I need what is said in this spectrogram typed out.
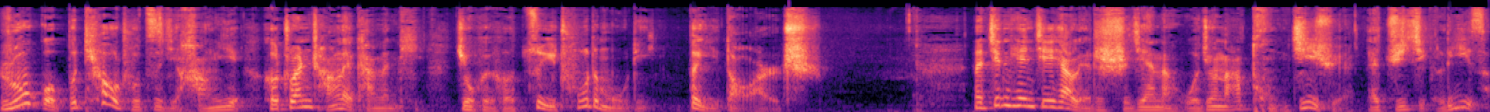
如果不跳出自己行业和专长来看问题，就会和最初的目的背道而驰。那今天接下来的时间呢，我就拿统计学来举几个例子，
